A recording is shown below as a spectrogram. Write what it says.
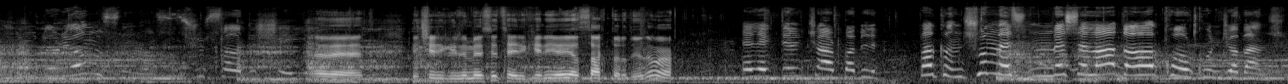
Şunu görüyor musunuz? Şu sarı şeyi. Evet. İçeri girilmesi tehlikeliye yasaktır diyor değil mi? Elektrik çarpabilir. Bakın şu mes- mesela daha korkunca benziyor.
